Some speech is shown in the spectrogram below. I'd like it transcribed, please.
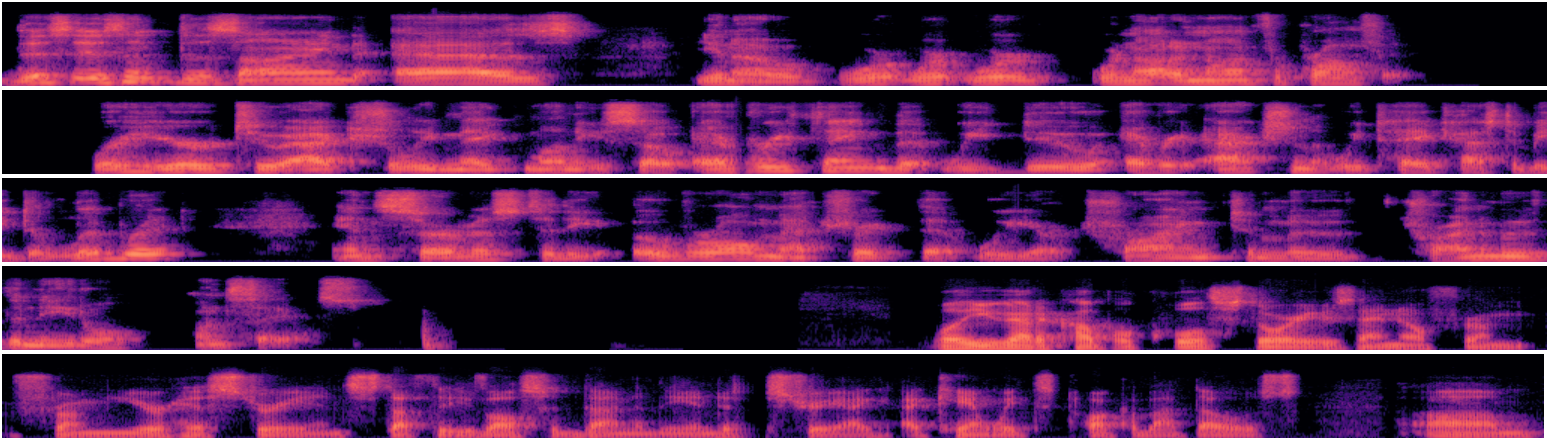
This isn't designed as, you know, we're, we're, we're, we're not a non for profit. We're here to actually make money. So everything that we do, every action that we take has to be deliberate in service to the overall metric that we are trying to move, trying to move the needle on sales. Well, you got a couple cool stories I know from from your history and stuff that you've also done in the industry. I, I can't wait to talk about those. Um,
